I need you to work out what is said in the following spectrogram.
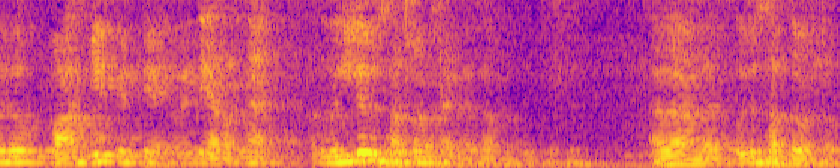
ഒരു ഭാഗ്യം കിട്ടി അതിന് വേണ്ടി ഇറങ്ങാൻ അത് വലിയൊരു സന്തോഷം എന്നെ സംബന്ധിച്ചിട്ട്. അതാണ് ഒരു സന്തോഷം.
